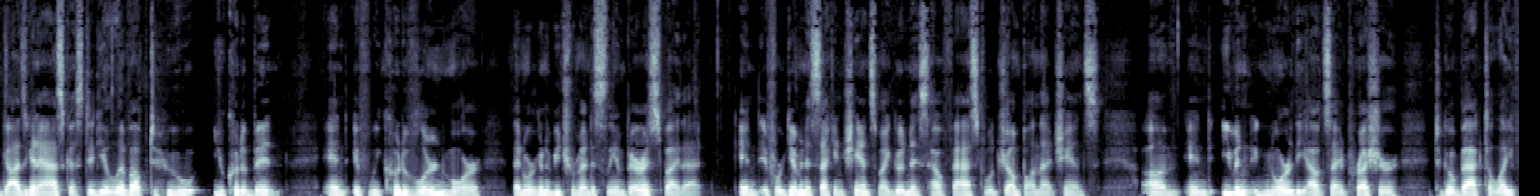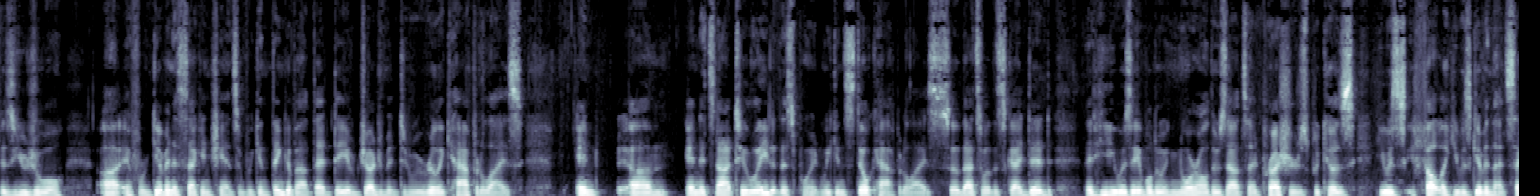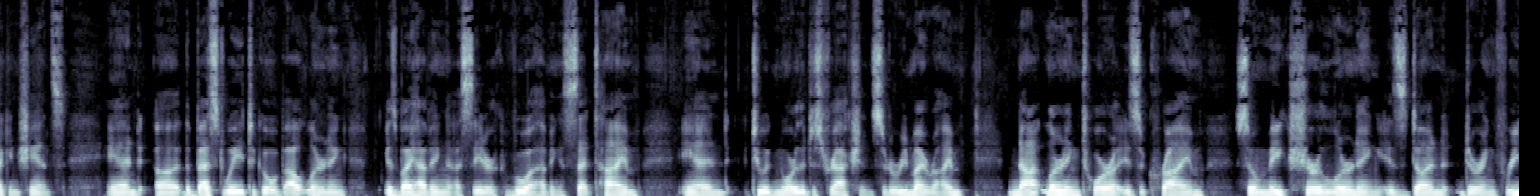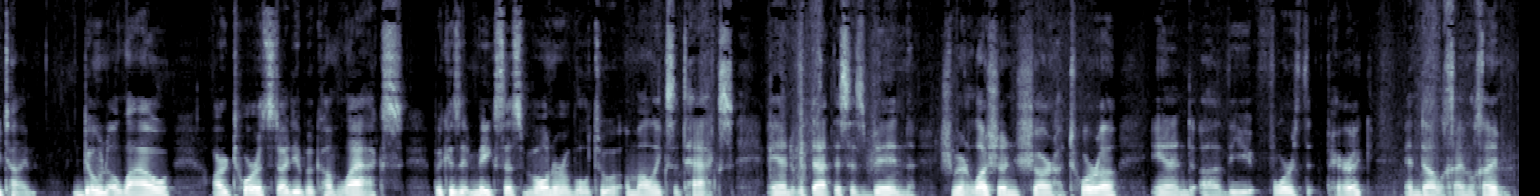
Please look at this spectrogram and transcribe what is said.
God's going to ask us, did you live up to who you could have been? And if we could have learned more, then we're going to be tremendously embarrassed by that. And if we're given a second chance, my goodness, how fast we'll jump on that chance um, and even ignore the outside pressure to go back to life as usual uh, if we're given a second chance, if we can think about that day of judgment, did we really capitalize? And um, and it's not too late at this point. We can still capitalize. So that's what this guy did. That he was able to ignore all those outside pressures because he was he felt like he was given that second chance. And uh, the best way to go about learning is by having a seder kavua, having a set time, and to ignore the distractions. So to read my rhyme, not learning Torah is a crime. So make sure learning is done during free time don't allow our Torah study to become lax because it makes us vulnerable to Amalek's attacks. And with that, this has been Shemir Lashon, Shaar HaTorah, and uh, the fourth parak, and uh, L'chaim L'chaim.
